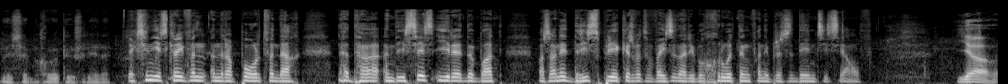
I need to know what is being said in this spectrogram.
by sy begrotingsrede. Ek sien jy skryf in 'n rapport vandag dat daar in die 6 ure debat was daar net 3 sprekers wat verwys het na die begroting van die president self. Ja,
